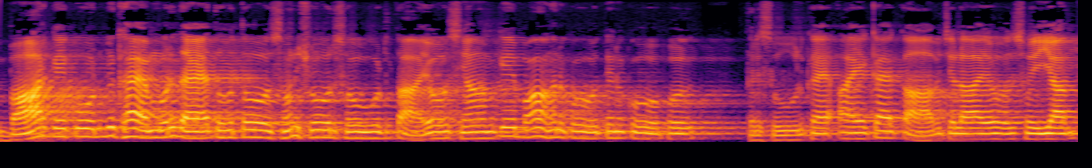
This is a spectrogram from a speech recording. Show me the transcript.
ਬਾਰ ਕੇ ਕੋਟ ਵਿਖੈ ਮੁਰਦੈ, ਤੁਹ ਤੋ ਸੁਨ ਸ਼ੋਰ ਸੋ ਉਠ ਧਾਇਓ ਸਿਆਮ ਕੇ ਬਾਹਨ ਕੋ ਤਿਨ ਕੋਪ। ਤ੍ਰਿਸੂਲ ਕੈ ਆਏ ਕੈ ਘਾਵ ਚਲਾਇਓ ਸੋਈਆ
